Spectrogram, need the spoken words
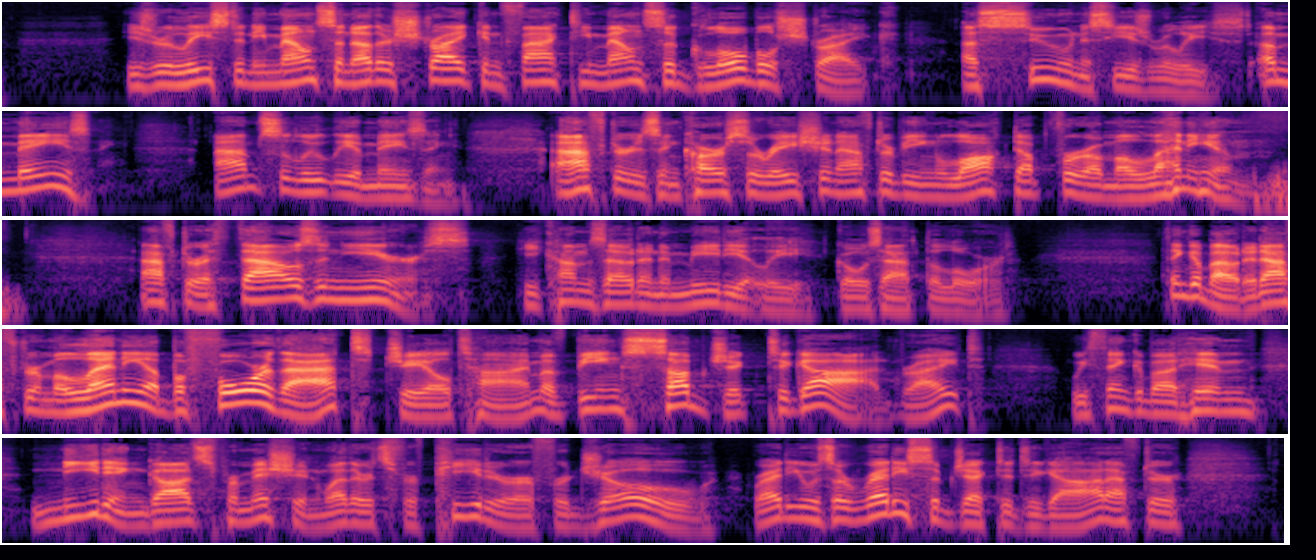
He's released and he mounts another strike. In fact, he mounts a global strike as soon as he is released. Amazing. Absolutely amazing. after his incarceration, after being locked up for a millennium, after a thousand years, he comes out and immediately goes at the Lord. Think about it. After a millennia before that jail time of being subject to God, right? We think about him needing God's permission, whether it's for Peter or for Job, right? He was already subjected to God after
